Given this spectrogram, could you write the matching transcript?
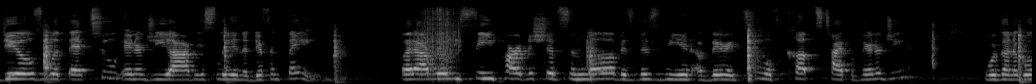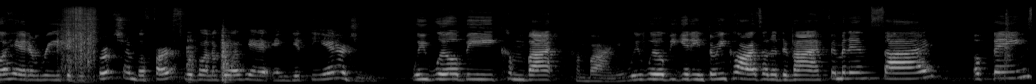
deals with that two energy, obviously, in a different thing. But I really see partnerships and love as this being a very two of cups type of energy. We're going to go ahead and read the description, but first we're going to go ahead and get the energy. We will be combine, combining. We will be getting three cards on the divine feminine side of things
